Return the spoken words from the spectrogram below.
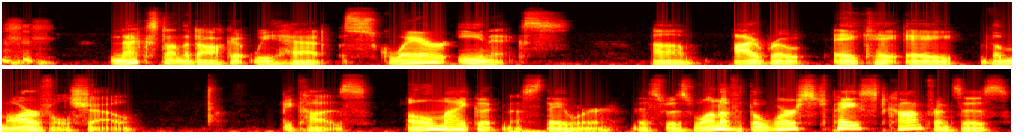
Next on the docket, we had Square Enix. Um, I wrote AKA The Marvel Show because, oh my goodness, they were. This was one of the worst paced conferences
